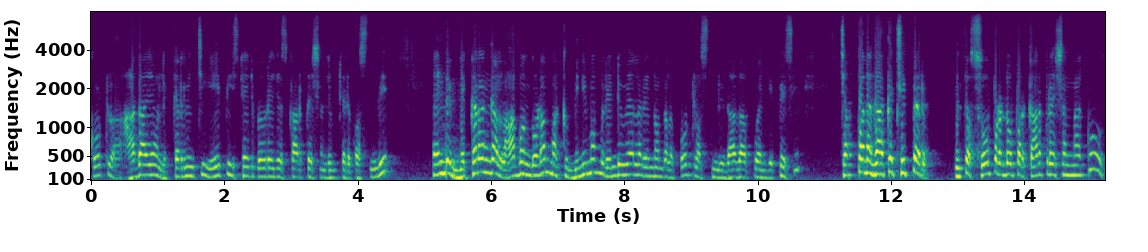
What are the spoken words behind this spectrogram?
కోట్లు ఆదాయం లిక్కర్ నుంచి ఏపీ స్టేట్ బెవరేజెస్ కార్పొరేషన్ లిమిటెడ్కి వస్తుంది. అండ్ నికరంగా లాభం కూడా మాకు మినిమం రెండు వేల రెండు వందల కోట్లు వస్తుంది దాదాపు అని చెప్పేసి చెప్పనగాక చెప్పారు. ఇంత సూపర్ డూపర్ కార్పొరేషన్ నాకు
